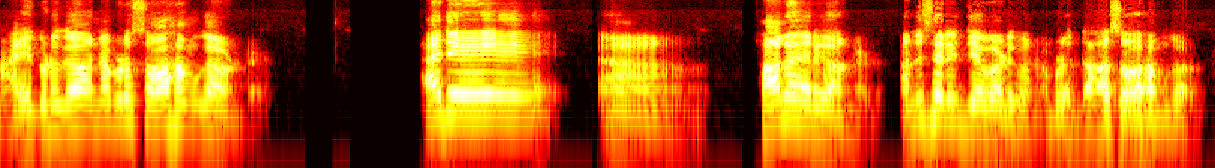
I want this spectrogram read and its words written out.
నాయకుడుగా ఉన్నప్పుడు సోహంగా ఉంటాడు. అదే ఫాలోయర్గా ఉన్నాడు. అనుసరించేవాడుగా ఉన్నప్పుడు దాసోహంగా ఉంటాడు.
